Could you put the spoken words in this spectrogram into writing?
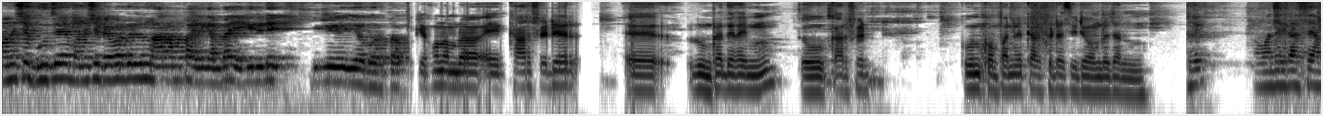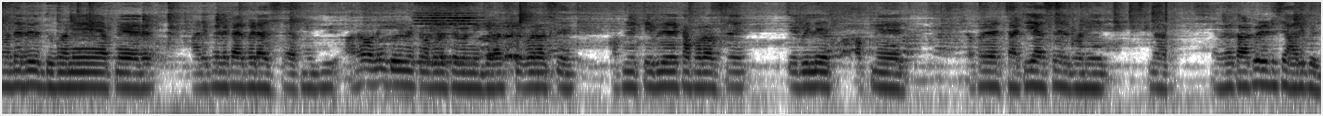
মানুষে বুঝে মানুষে ব্যবহার করে যেমন আরাম পায় নাকি আমরা একই রেটে বিক্রি ইয়ে করতাম? এখন আমরা এই কার্পেটের রুমটা দেখাইমু তো কার্পেট কোন কোম্পানির কার্পেট আছে এটাও আমরা জানব। আমাদের কাছে আমাদের দোকানে আপনার আরিফেলের কার্পেট আছে আপনি কি- আরও অনেক ধরনের কাপড় আছে মানে গ্লাস পেপার আছে আপনার টেবিলের কাপড় আছে। টেবিলের আপনার আপনার চাটি আছে মানে এবার কার্পেট আছে আরিফেল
